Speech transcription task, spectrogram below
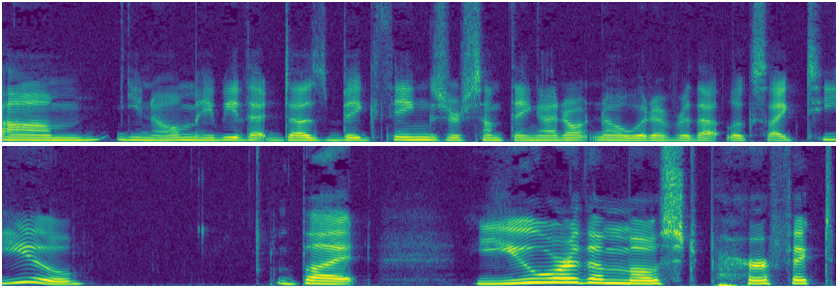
um you know maybe that does big things or something i don't know whatever that looks like to you but you are the most perfect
